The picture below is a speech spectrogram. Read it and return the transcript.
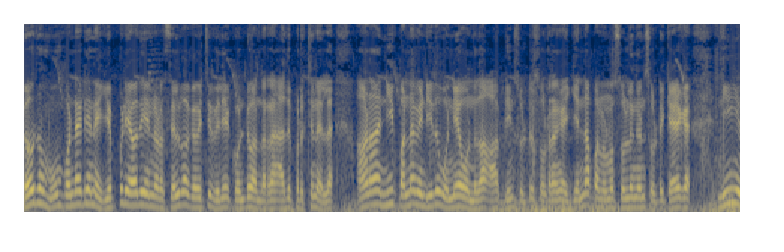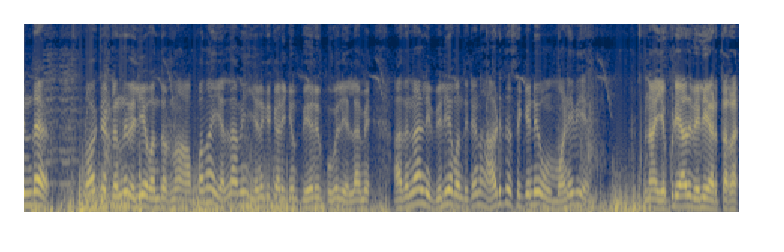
கௌதம் உன் பொண்டாட்டியை நான் எப்படியாவது என்னோட செல்வாக்கை வச்சு வெளியே கொண்டு வந்துடுறேன். அது பிரச்சனை இல்லை. ஆனால் நீ பண்ண வேண்டியது ஒன்றே ஒன்று தான் அப்படின்னு சொல்லிட்டு சொல்கிறாங்க என்ன பண்ணணும் சொல்லுங்கன்னு சொல்லிட்டு கேட்க நீ இந்த ப்ராஜெக்ட்லேருந்து வெளியே வந்துடணும். அப்போ தான் எல்லாமே எனக்கு கிடைக்கும். பேரு புகழ் எல்லாமே. அதனால் நீ வெளியே வந்துட்டேன்னா அடுத்த செகண்டே உன் மனைவியை நான் எப்படியாவது வெளியே எடுத்துறேன்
